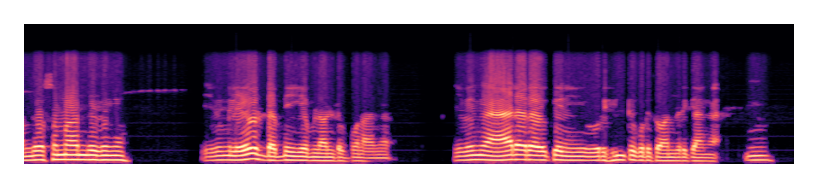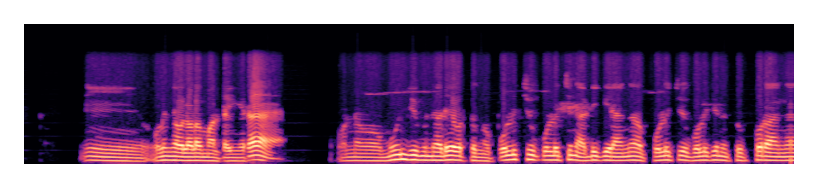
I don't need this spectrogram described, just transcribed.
சந்தோஷமாக இருந்ததுங்க. இவங்களே ஒரு டப்பிங் கேம் விளாண்டுட்டு போனாங்க. இவங்க ஆரோராவுக்கு நீ ஒரு ஹிண்ட் கொடுக்க வந்திருக்காங்க? ம். நீ ஒழுங்காக விளாட மாட்டேங்கிற. உன்னை மூஞ்சி முன்னாடியே ஒருத்தவங்க பொழிச்சு பொழிச்சுன்னு அடிக்கிறாங்க. பொழிச்சு பொழிச்சுன்னு துப்புறாங்க.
